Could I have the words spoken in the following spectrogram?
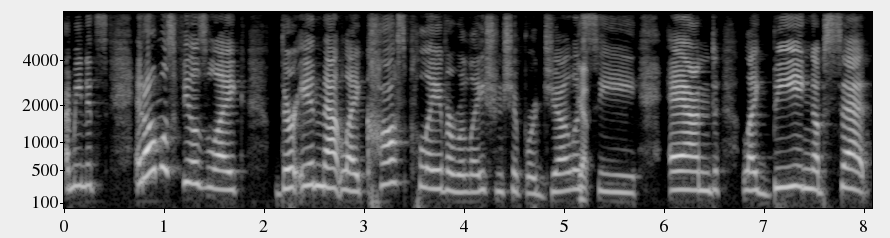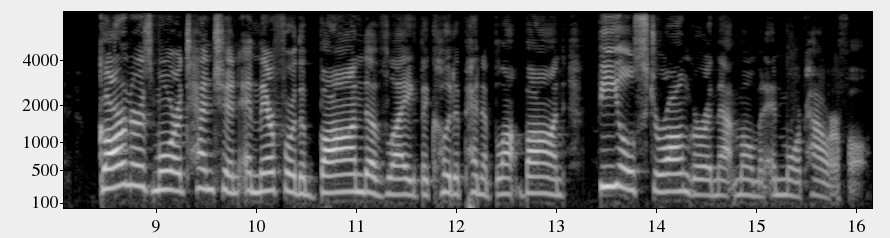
i mean it's it almost feels like they're in that like cosplay of a relationship where jealousy and like being upset garners more attention and therefore the bond of like the codependent bond feels stronger in that moment and more powerful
